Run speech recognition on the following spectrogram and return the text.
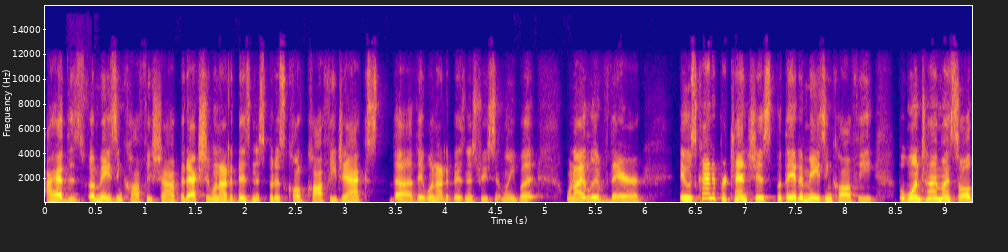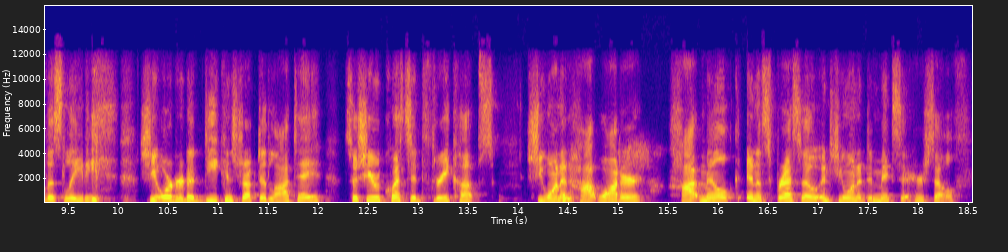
I had this amazing coffee shop. It actually went out of business, but it's called Coffee Jacks. Uh, they went out of business recently, but when I lived there, it was kind of pretentious, but they had amazing coffee. But one time I saw this lady, she ordered a deconstructed latte. So she requested three cups. She wanted hot water, hot milk, and espresso, and she wanted to mix it herself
